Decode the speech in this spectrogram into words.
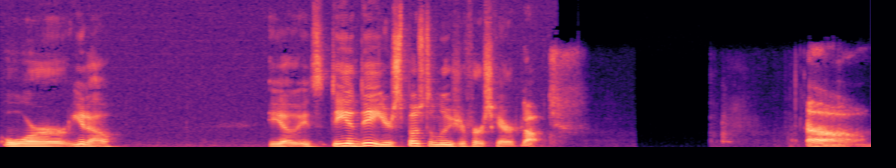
or you know, you know it's D and D. You're supposed to lose your first character. Oh.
